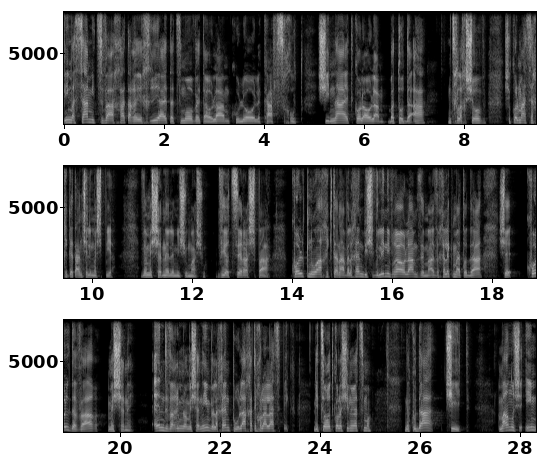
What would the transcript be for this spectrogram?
ואם עשה מצווה אחת הרי הכריע את עצמו ואת העולם כולו לכף זכות. שינה את כל העולם. בתודעה אני צריך לחשוב שכל מעשה הכי קטן שלי משפיע. ומשנה למישהו משהו, ויוצר השפעה. כל תנועה הכי קטנה, ולכן בשבילי נברא העולם זה מה? זה חלק מהתודעה שכל דבר משנה. אין דברים לא משנים, ולכן פעולה אחת יכולה להספיק, ליצור את כל השינוי עצמו. נקודה תשיעית, אמרנו שאם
